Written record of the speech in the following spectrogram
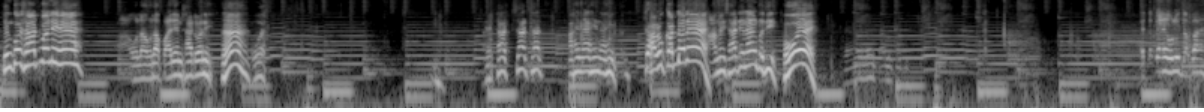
ટિંકો છાંટવાની હે. ઓલા ઓલા પારિયમ છાંટવાની. હા? ઓય. છાંટ છાંટ છાંટ. આહી નાહી નાહી. ચાલુ કર દો ને. આમી છાંટી ના બધી. ઓય દબાય ઓલું દબાય.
